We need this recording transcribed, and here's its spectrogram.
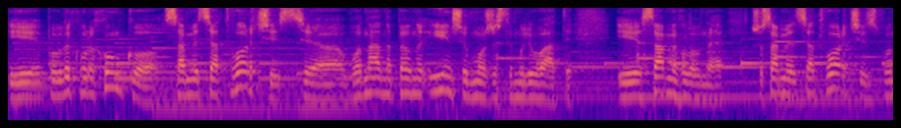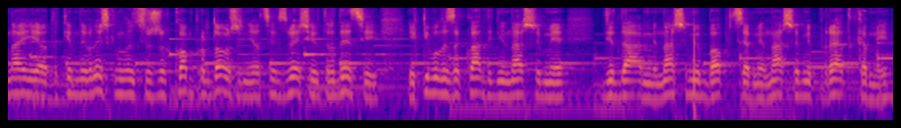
І по великому рахунку, саме ця творчість, е, вона напевно і іншим може стимулювати. І саме головне, що саме ця творчість, вона є таким невеличким ланцюжком продовження цих звичаїв традицій, які були закладені нашими дідами, нашими бабцями, нашими предками.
